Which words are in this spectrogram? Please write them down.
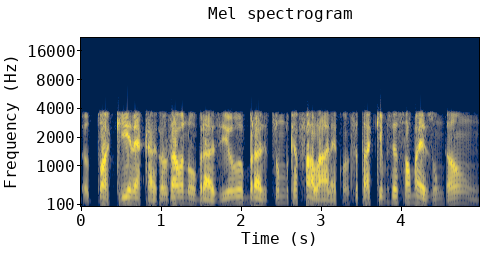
Eu tô aqui, né, cara? Quando eu tava no Brasil, o Brasil todo mundo quer falar, né? Quando você tá aqui, você é só mais um. Então,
